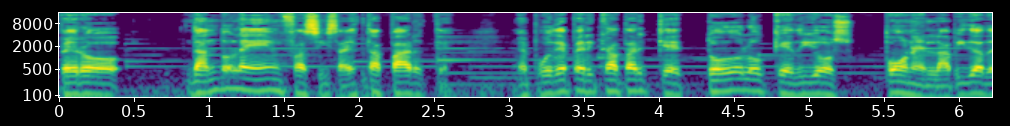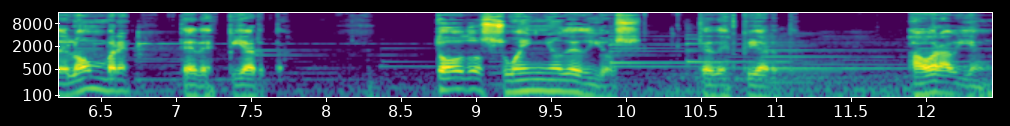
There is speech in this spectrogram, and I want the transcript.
Pero dándole énfasis a esta parte, me pude percatar que todo lo que Dios pone en la vida del hombre te despierta. Todo sueño de Dios te despierta. Ahora bien,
